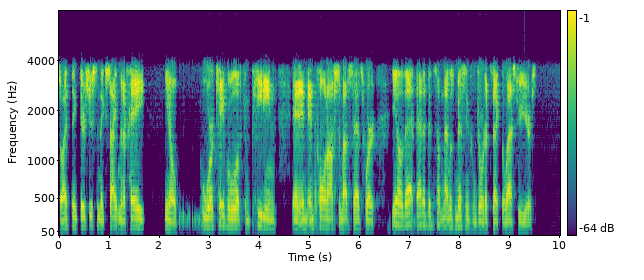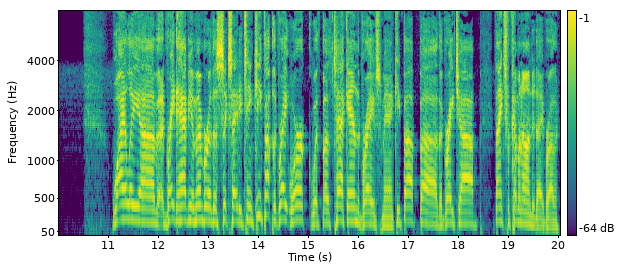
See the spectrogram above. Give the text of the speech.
So I think there's just an excitement of, hey, you know, we're capable of competing and, and, pulling off some upsets where you know that that had been something that was missing from Georgia Tech the last few years. Wiley, uh, great to have you a member of the 680 team. Keep up the great work with both Tech and the Braves, man. Keep up uh, the great job. Thanks for coming on today, brother.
